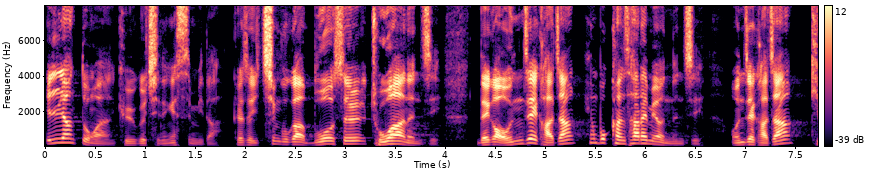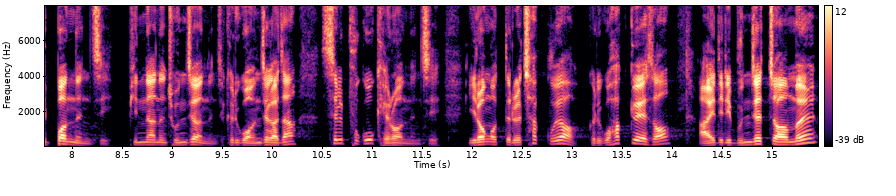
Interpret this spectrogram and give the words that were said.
1년 동안 교육을 진행했습니다. 그래서 이 친구가 무엇을 좋아하는지, 내가 언제 가장 행복한 사람이었는지, 언제 가장 기뻤는지, 빛나는 존재였는지, 그리고 언제 가장 슬프고 괴로웠는지 이런 것들을 찾고요. 그리고 학교에서 아이들이 문제점을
